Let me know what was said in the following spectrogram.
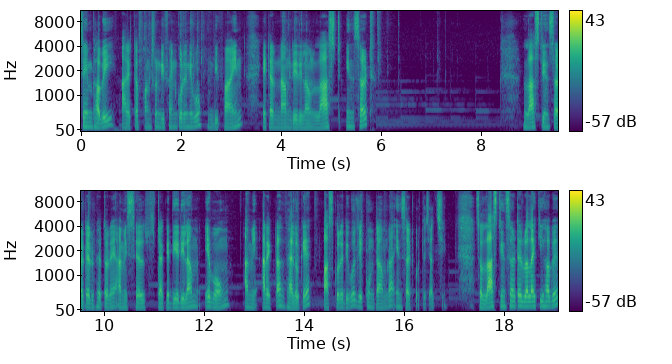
সেমভাবেই আরেকটা ফাংশন ডিফাইন করে নেব। ডিফাইন এটার নাম দিয়ে দিলাম লাস্ট ইনসার্ট লাস্ট ইনসার্টের ভেতরে আমি সেলফটাকে দিয়ে দিলাম এবং আমি আরেকটা ভ্যালুকে পাস করে দিব যে কোনটা আমরা ইনসার্ট করতে চাচ্ছি সো লাস্ট ইনসার্টের বেলায় কি হবে?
